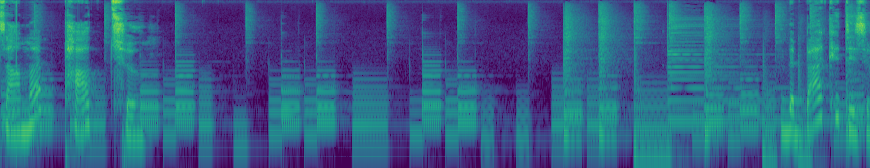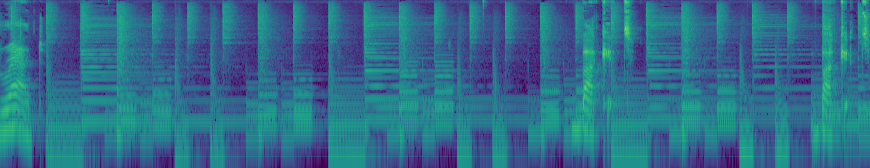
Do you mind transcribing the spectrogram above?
Summer Part 2 The bucket is red. Bucket Bucket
